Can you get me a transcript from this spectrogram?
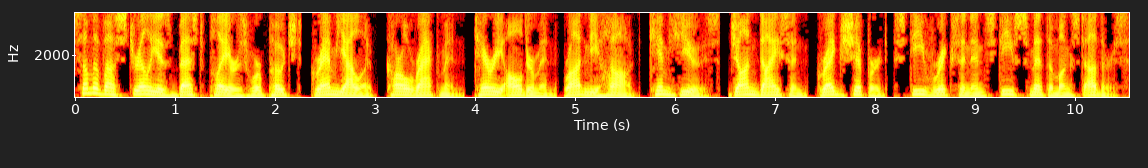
Some of Australia's best players were poached, Graham Yallop, Carl Rackemann, Terry Alderman, Rodney Hogg, Kim Hughes, John Dyson, Greg Shipperd, Steve Rixon and Steve Smith amongst others.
